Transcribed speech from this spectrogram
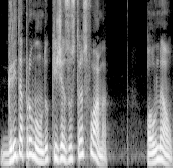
grita para o mundo que Jesus transforma. Ou não.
